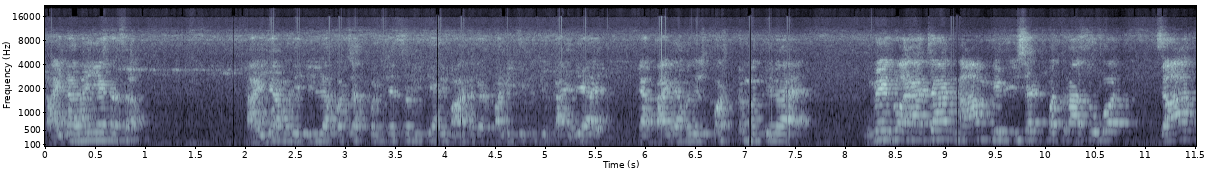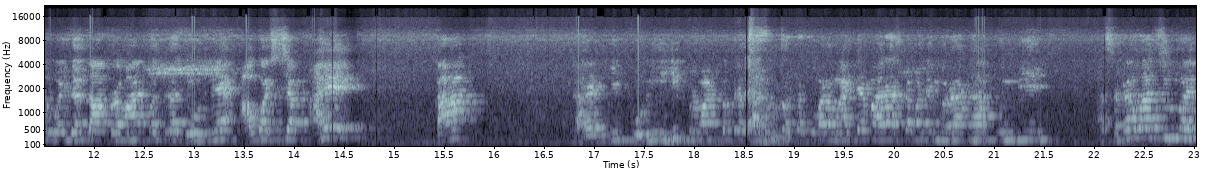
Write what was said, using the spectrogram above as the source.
कायदा नाही आहे तसा. कायद्यामध्ये जिल्हा परिषद पंचायत समिती आणि महानगरपालिकेचे जे कायदे आहेत त्या कायद्यामध्ये स्पष्ट म्हटलेलं आहे. उमेदवाराच्या नाम निर्देशन पत्रासोबत जात वैधता प्रमाणपत्र जोडणे आवश्यक आहे का? कारण की कोणीही प्रमाणपत्र सादर करतं तुम्हाला माहिती आहे महाराष्ट्रामध्ये मराठा कुणबी हा सगळा वाद सुरू आहे.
